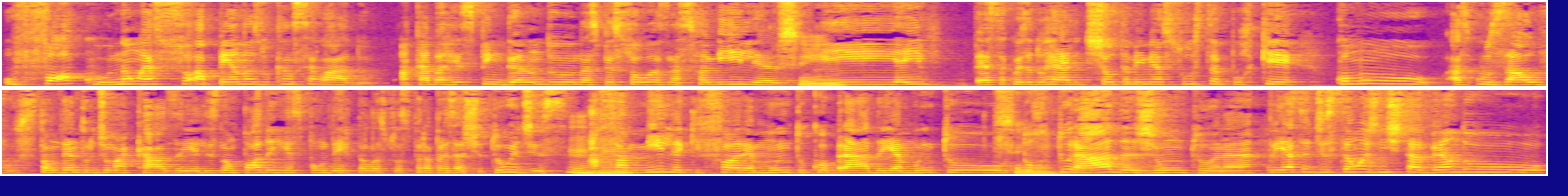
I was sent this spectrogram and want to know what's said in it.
o foco não é só apenas o cancelado. Acaba respingando nas pessoas, nas famílias. Sim. E aí essa coisa do reality show também me assusta porque como as, os alvos estão dentro de uma casa e eles não podem responder pelas suas próprias atitudes, uhum. a família aqui fora é muito cobrada e é muito Sim. torturada junto, né? E essa edição a gente tá vendo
